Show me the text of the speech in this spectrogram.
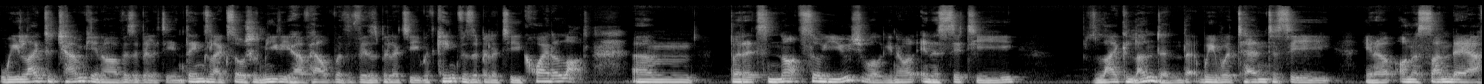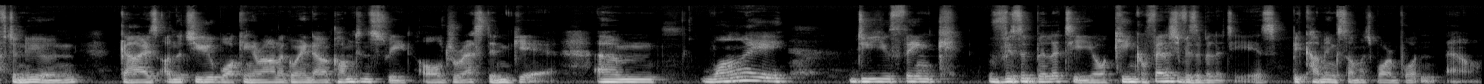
we like to champion our visibility, and things like social media have helped with visibility, with kink visibility, quite a lot. Um, but it's not so usual, you know, in a city like London that we would tend to see, you know, on a Sunday afternoon, guys on the tube walking around or going down Compton Street, all dressed in gear. Um, why do you think visibility or kink or fetish visibility is becoming so much more important now?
